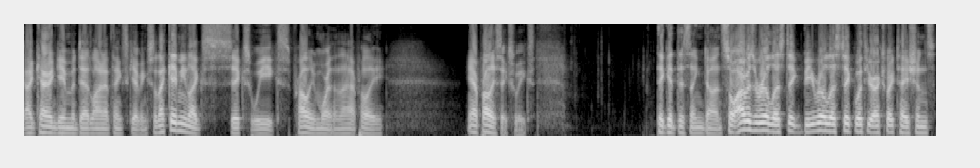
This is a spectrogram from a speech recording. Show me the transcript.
I kind of gave them a deadline of Thanksgiving. So that gave me like six weeks, probably more than that, probably yeah, probably six weeks to get this thing done. So I was realistic. Be realistic with your expectations.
